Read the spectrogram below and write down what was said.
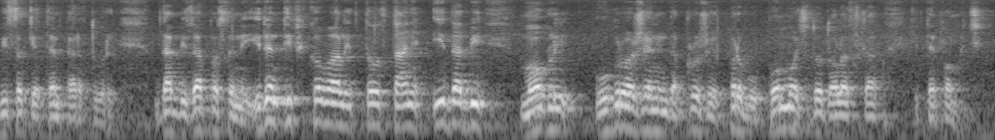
visoke temperature. Da bi zaposleni identifikovali to stanje i da bi mogli ugroženim da pruže prvu pomoć do dolaska hitne pomoći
